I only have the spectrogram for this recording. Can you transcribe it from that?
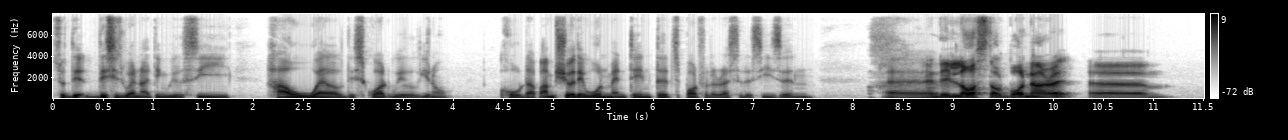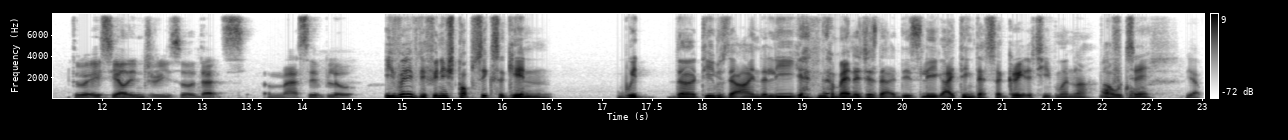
so th- this is when i think we'll see how well the squad will you know hold up i'm sure they won't maintain third spot for the rest of the season um, and they lost Ogbonna, right? Um, to an ACL injury, so that's a massive blow. even if they finish top six again with the teams that are in the league and the managers that are in this league, I think that's a great achievement, lah. I of would say. course. yep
